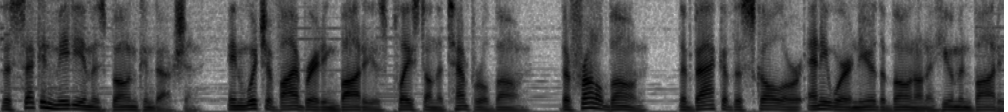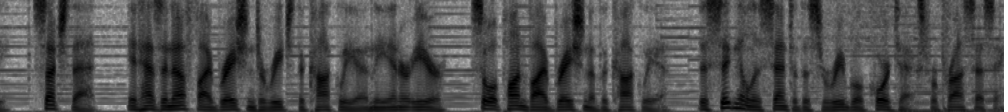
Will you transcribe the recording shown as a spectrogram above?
The second medium is bone conduction, in which a vibrating body is placed on the temporal bone, the frontal bone, the back of the skull or anywhere near the bone on a human body, such that it has enough vibration to reach the cochlea and the inner ear, so upon vibration of the cochlea, the signal is sent to the cerebral cortex for processing.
